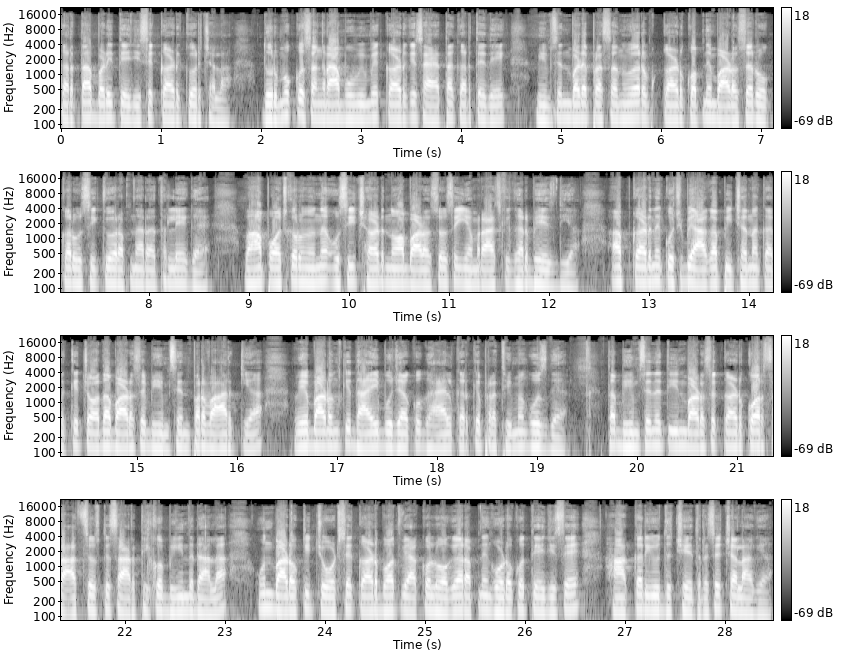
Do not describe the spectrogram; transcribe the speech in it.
करता बड़ी तेज़ी से कड़ की ओर चला। दुर्मुख को संग्राम भूमि में कर्ण की सहायता करते देख भीमसेन बड़े प्रसन्न हुए और कर्ण को अपने बाड़ों से रोककर उसी की ओर अपना रथ ले गए। वहाँ पहुंचकर उन्होंने उसी छड़ नौ बाड़ों से उसे यमराज के घर भेज दिया। अब कर्ण ने कुछ भी आगा पीछा न करके चौदह बाड़ों से भीमसेन पर वार किया। वे बाड़ उनकी धाई भुजा को घायल करके पृथ्वी में घुस गया तब भीमसेन ने तीन बाड़ों से कर्ण को और सात से उसके सारथी को बींद डाला। उन बाड़ों की चोट से कर्ण बहुत व्याकुल हो गया और अपने घोड़ों को तेज़ी से हाँकर युद्ध क्षेत्र से चला गया।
